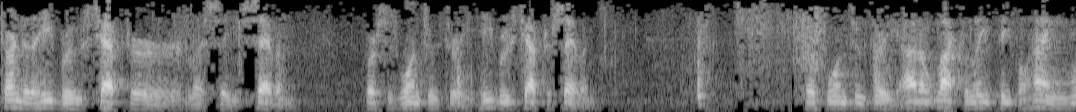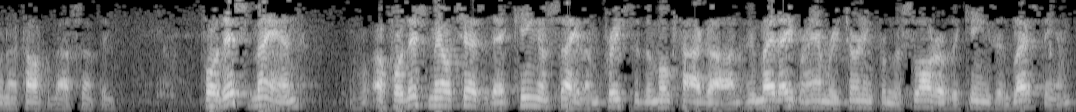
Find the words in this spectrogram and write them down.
turn to the Hebrews chapter, let's see, 7 verses 1 through 3. Hebrews chapter 7, verse 1 through 3. I don't like to leave people hanging when I talk about something. For this man, uh, for this Melchizedek, king of Salem, priest of the Most High God, who met Abraham returning from the slaughter of the kings and blessed him,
